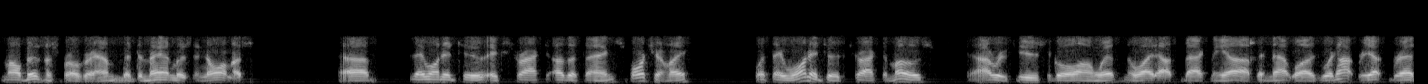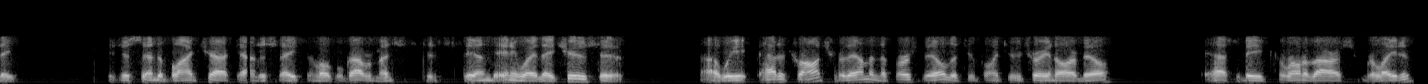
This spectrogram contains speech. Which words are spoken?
small business program, the demand was enormous. Uh, they wanted to extract other things. Fortunately, what they wanted to extract the most I refused to go along with, and the White House backed me up, and that was we're not yet ready to just send a blank check down to states and local governments to spend any way they choose to. Uh, we had a tranche for them in the first bill, the $2.2 trillion bill. It has to be coronavirus related.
